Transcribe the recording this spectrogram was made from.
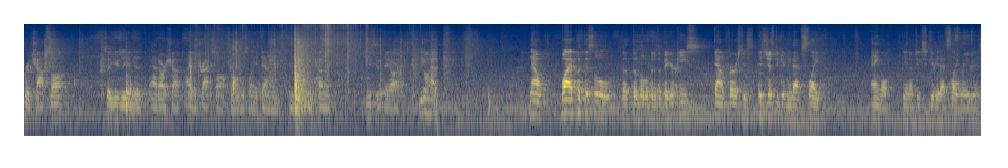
for a chop saw. So usually at the, at our shop, I have a track saw, so I'll just lay it down and, and cut them. Let me see what they are. You don't have. Now, why I put this little, the, the little bit of a bigger piece down first is, is just to give me that slight angle, you know, to just give you that slight radius.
